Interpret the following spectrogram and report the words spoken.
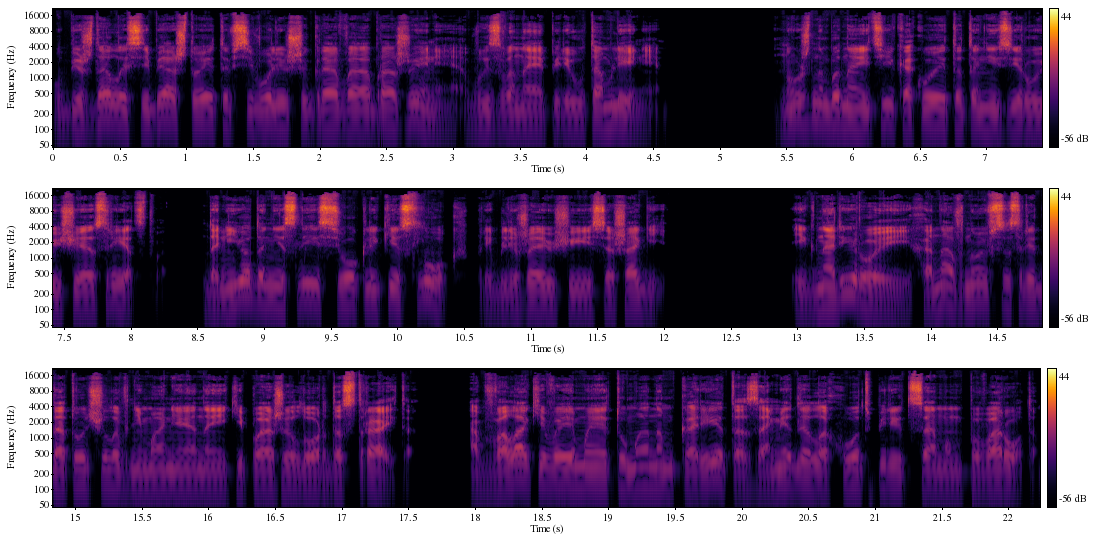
Убеждала себя, что это всего лишь игра воображения, вызванная переутомлением. Нужно бы найти какое-то тонизирующее средство. До нее донеслись оклики слуг, приближающиеся шаги. Игнорируя их, она вновь сосредоточила внимание на экипаже лорда Страйта. Обволакиваемая туманом карета замедлила ход перед самым поворотом.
